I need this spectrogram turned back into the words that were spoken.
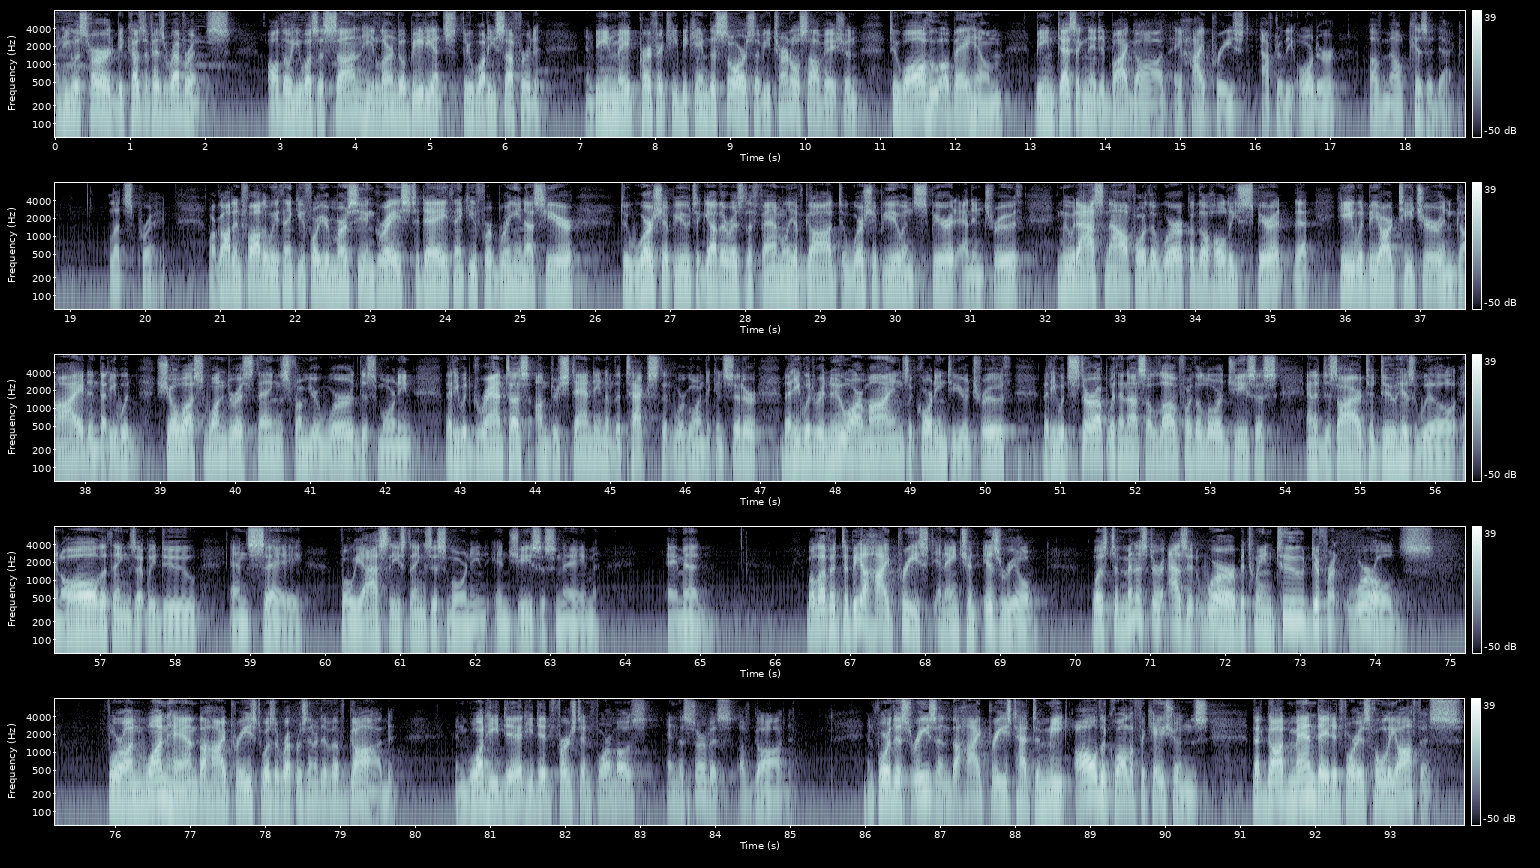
and he was heard because of his reverence. Although he was a son, he learned obedience through what he suffered. And being made perfect, he became the source of eternal salvation to all who obey him, being designated by God a high priest after the order of Melchizedek. Let's pray. Our God and Father, we thank you for your mercy and grace today. Thank you for bringing us here to worship you together as the family of God, to worship you in spirit and in truth. And we would ask now for the work of the Holy Spirit, that He would be our teacher and guide, and that He would show us wondrous things from your word this morning, that He would grant us understanding of the text that we're going to consider, that He would renew our minds according to your truth, that He would stir up within us a love for the Lord Jesus and a desire to do His will in all the things that we do and say. For we ask these things this morning in Jesus' name. Amen. Beloved, to be a high priest in ancient Israel was to minister, as it were, between two different worlds. For on one hand, the high priest was a representative of God. And what he did, he did first and foremost in the service of God. And for this reason, the high priest had to meet all the qualifications that God mandated for his holy office.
